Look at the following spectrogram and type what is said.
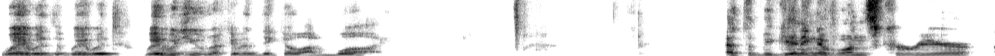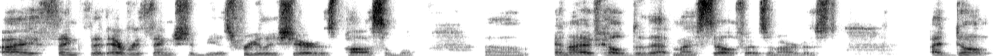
Where would where would where would you recommend they go and why? At the beginning of one's career, I think that everything should be as freely shared as possible. Um, and I've held to that myself as an artist. I don't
